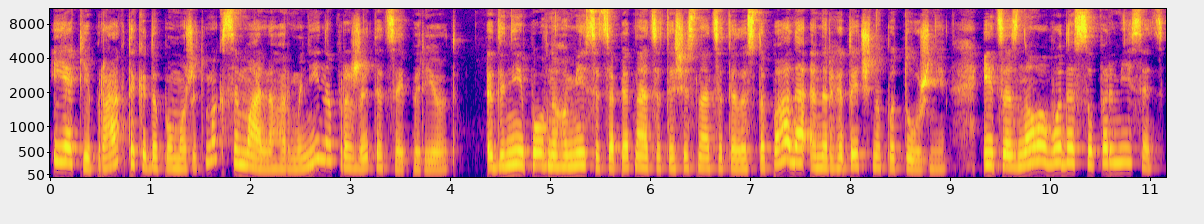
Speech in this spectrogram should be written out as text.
і які практики допоможуть максимально гармонійно прожити цей період. Дні повного місяця 15-16 листопада енергетично потужні, і це знову буде супермісяць.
